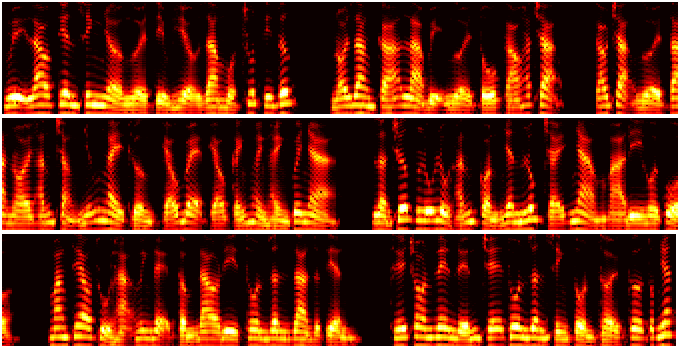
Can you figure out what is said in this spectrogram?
Ngụy Lao tiên sinh nhờ người tìm hiểu ra một chút tin tức, nói Giang cá là bị người tố cáo hát trạng, cáo trạng người ta nói hắn chẳng những ngày thường kéo bè kéo cánh hoành hành quê nhà, lần trước lũ lụt hắn còn nhân lúc cháy nhà mà đi hôi của, mang theo thủ hạ huynh đệ cầm đao đi thôn dân ra dự tiền, thế cho nên đến trễ thôn dân sinh tồn thời cơ tốt nhất,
